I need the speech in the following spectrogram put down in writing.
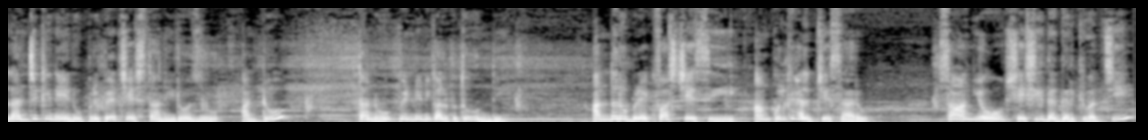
లంచ్కి నేను ప్రిపేర్ చేస్తాను ఈరోజు అంటూ తను పిండిని కలుపుతూ ఉంది. అందరూ బ్రేక్ఫాస్ట్ చేసి అంకుల్కి హెల్ప్ చేశారు. సాంగ్యో శశి దగ్గరికి వచ్చి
